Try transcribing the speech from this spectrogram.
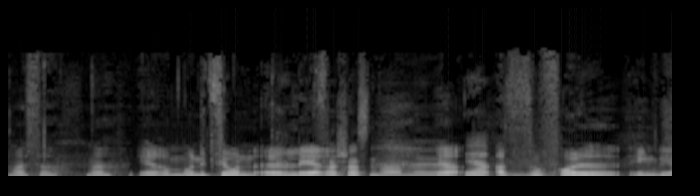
weißt du, ne, ihre Munition äh, leeren. verschossen haben. Ja, ja. Ja, Ja. also so voll irgendwie,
